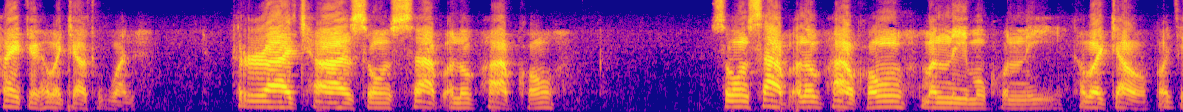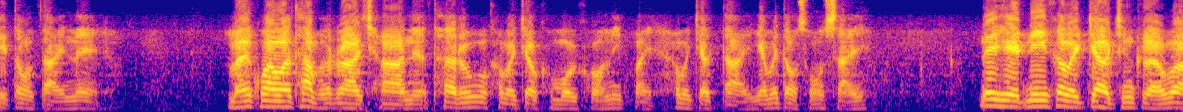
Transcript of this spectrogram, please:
ให้แก่ข้าพเจ้าทุกวัน พระราชาทรงทราบอนุภาพของ ทรงทราบอนุภาพของมณีมงคลนี้ข้าพเจ้าก็จะต้องตายแน่ หมายความว่าถ้าพระราชาเนี่ย ถ้ารู้ว่าข้าพเจ้าขโมยของนี้ไปข้าพเจ้าตายยังไม่ต้องสงสัย ในเหตุนี้ข้าพเจ้าจึงกล่าวว่า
